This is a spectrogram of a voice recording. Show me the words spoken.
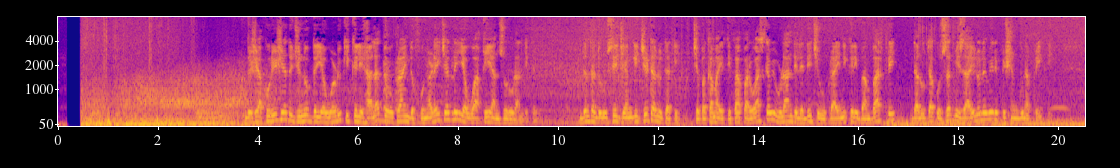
د ژاپوریژیا د جنوب د یو وړوکي کلي حالت د اوکراین د خونړۍ جګړې یو واقعي انځور وړاندې کوي. دلته د روسیې جنګي جیټ الوتکې، چې په کمه ارتفاع پرواز کوي، وړاندې له دې چې اوکرایني کلي بمبارد کړي، د الوتکو ضد میزایلو له وېرې پرېشنګونه پرېږدي.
